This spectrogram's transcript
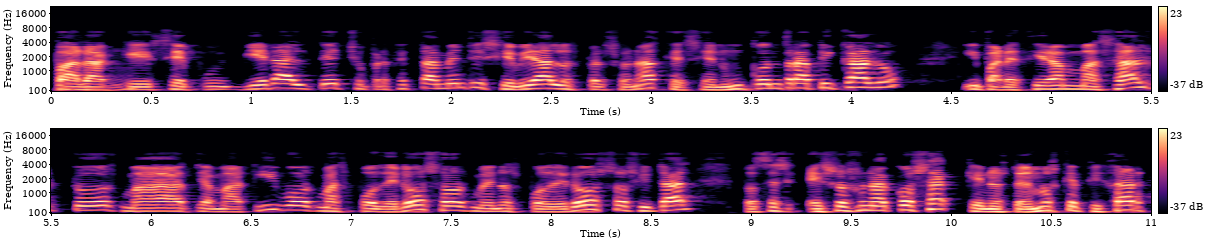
para uh -huh. que se viera el techo perfectamente y se vieran los personajes en un contrapicado y parecieran más altos, más llamativos, más poderosos, menos poderosos y tal. Entonces, eso es una cosa que nos tenemos que fijar.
